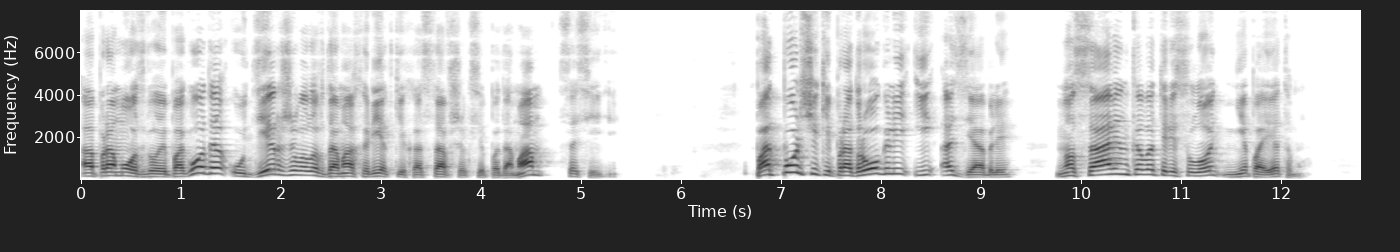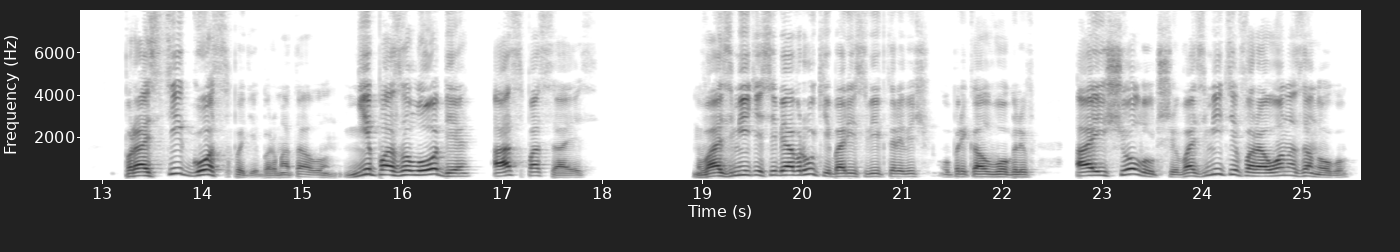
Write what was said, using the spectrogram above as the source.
а промозглая погода удерживала в домах редких оставшихся по домам соседей. Подпольщики продрогли и озябли. Но Савенкова трясло не поэтому. «Прости, Господи!» – бормотал он. «Не по злобе, а спасаясь». «Возьмите себя в руки, Борис Викторович», – упрекал Воглев. «А еще лучше возьмите фараона за ногу».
